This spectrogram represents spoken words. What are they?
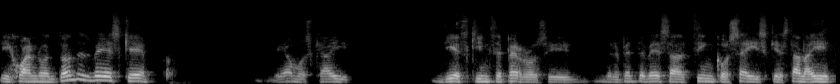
Y cuando entonces ves que, digamos que hay 10, 15 perros y de repente ves a 5 o 6 que están ahí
